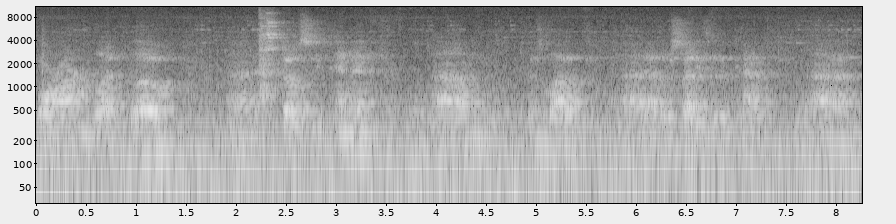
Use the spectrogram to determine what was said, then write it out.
forearm blood flow. It's dose dependent. Um, there's a lot of uh, other studies that have kind of uh,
